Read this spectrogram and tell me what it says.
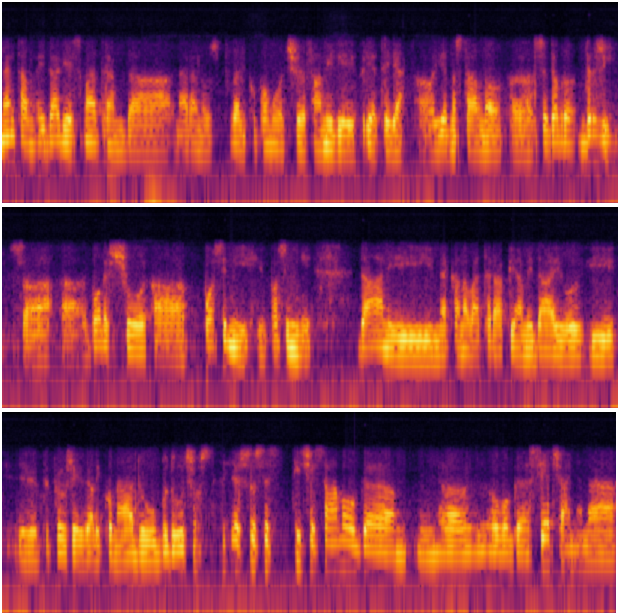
mentalno i dalje smatram da, naravno, uz veliku pomoć familije i prijatelja, uh, jednostavno uh, se dobro drži sa uh, bolešću, a posljednji, posljednjih dan i neka nova terapija mi daju i e, pružaju veliku nadu u budućnost. E, što se tiče samog uh, ovog sjećanja na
